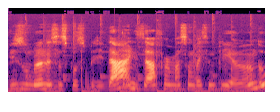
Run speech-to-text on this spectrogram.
vislumbrando essas possibilidades, a formação vai se ampliando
